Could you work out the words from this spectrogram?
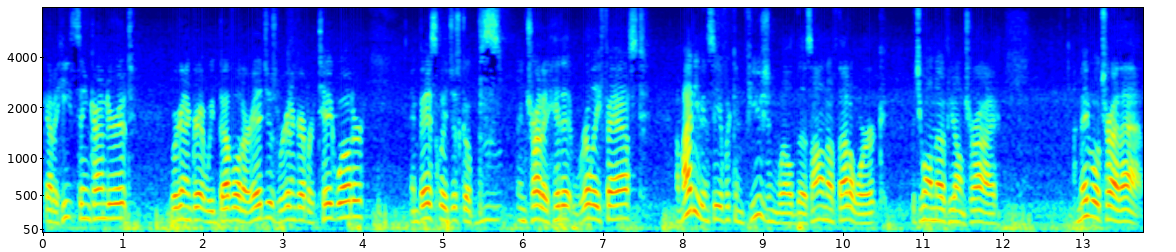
got a heat sink under it. We're gonna grab, we beveled our edges, we're gonna grab our TIG welder and basically just go and try to hit it really fast. I might even see if we can fusion weld this. I don't know if that'll work, but you won't know if you don't try. Maybe we'll try that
